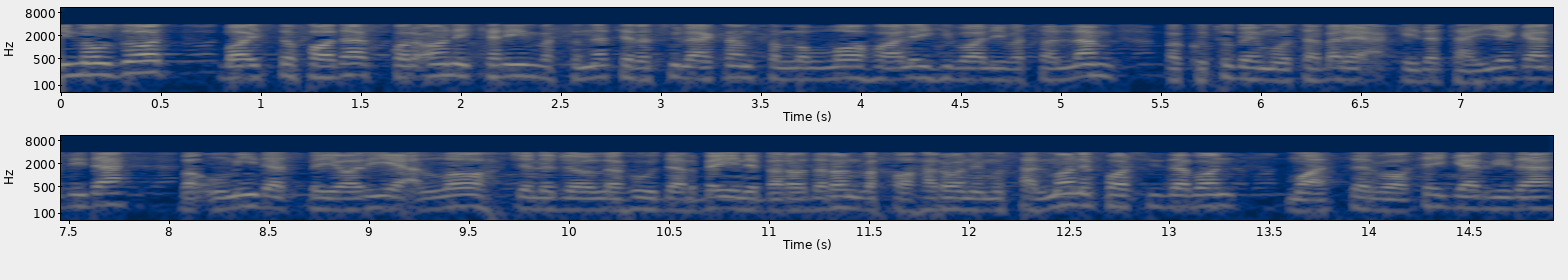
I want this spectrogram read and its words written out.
این موضوعات با استفاده از قرآن کریم و سنت رسول اکرم صلی الله علیه و آله و سلم و کتب معتبر عقیده تهیه گردیده و امید است به یاری الله جل جلاله در بین برادران و خواهران مسلمان فارسی زبان مؤثر واقع گردیده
